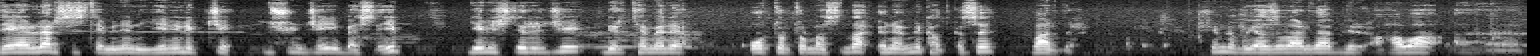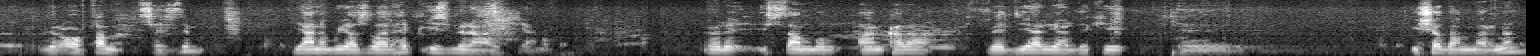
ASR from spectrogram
değerler sisteminin yenilikçi düşünceyi besleyip geliştirici bir temele oturtulmasında önemli katkısı vardır. Şimdi bu yazılarda bir hava, bir ortam sezdim. Yani bu yazılar hep İzmir'e ait yani. Öyle İstanbul, Ankara ve diğer yerdeki e, iş adamlarının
